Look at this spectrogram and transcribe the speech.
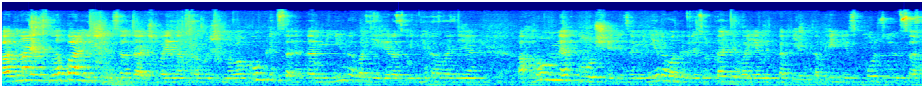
Одна из глобальнейших задач военно-промышленного комплекса – это минирование и разминирование. Огромные площади заминированы в результате военных объектов и не используются,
